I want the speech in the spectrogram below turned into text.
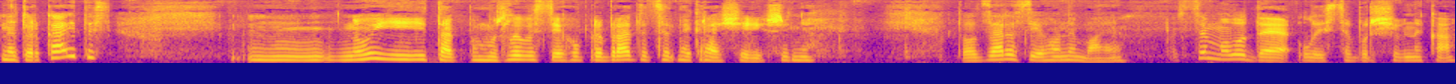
не торкайтесь. Ну і так, по можливості його прибрати це найкраще рішення. То от зараз його немає. Ось це молоде листя борщівника.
